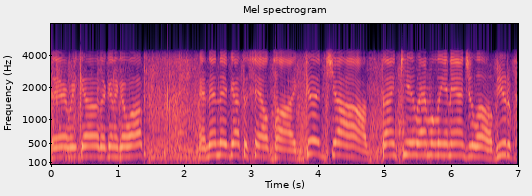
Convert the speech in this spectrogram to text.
There we go. They're going to go up. And then they've got the sail tied. Good job. Thank you, Emily and Angela. Beautiful.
